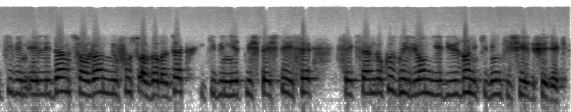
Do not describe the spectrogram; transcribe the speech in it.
2050'den sonra nüfus azalacak. 2075'te ise 89 milyon 712 bin kişiye düşecek.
